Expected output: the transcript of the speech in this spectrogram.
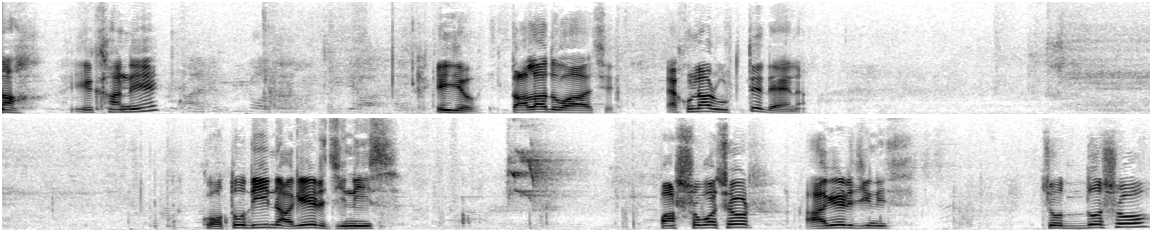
না, এখানে এই যে, তালা দেওয়া আছে। এখন আর উঠতে দেয় না। কতদিন আগের জিনিস? পাঁচশো বছর আগের জিনিস। চোদ্দোশো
